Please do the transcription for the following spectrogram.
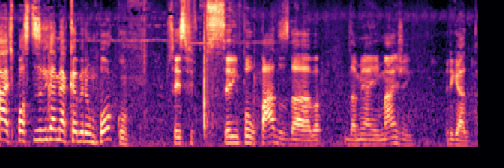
Chat, posso desligar minha câmera um pouco? Pra vocês serem poupados da, da minha imagem? Obrigado, tá?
